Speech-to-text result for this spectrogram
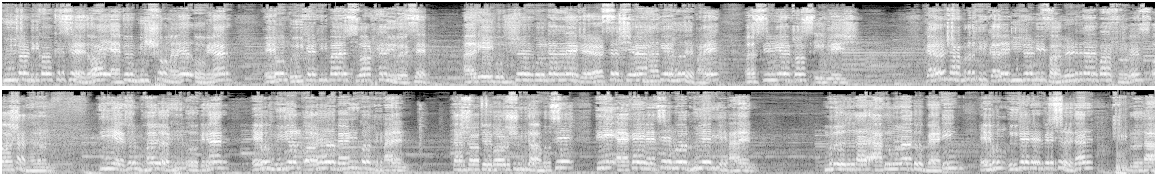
Quinton ডিকককে ছেড়ে দেওয়ায় একজন বিশ্বমানের ওপেনার এবং উইকেট কিপারের স্লট খালি রয়েছে। আর এই পজিশনে কলকাতা নাইট রাইডার্সের সেরা হাতিয়ার হতে পারে অস্ট্রেলিয়ার জস ইংলিশ কারণ সাম্প্রতিককালে টি টোয়েন্টি ফরম্যাটে তার পারফরমেন্স অসাধারণ। তিনি একজন ভয়হীন ওপেনার এবং মিডল অর্ডারও ব্যাটিং করতে পারেন। তার সবচেয়ে বড় সুবিধা হচ্ছে তিনি একাই ম্যাচের মোড় ঘুরিয়ে দিতে পারেন। মূলত তার আক্রমণাত্মক ব্যাটিং এবং উইকেটের পেছনে তার তীব্রতা।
